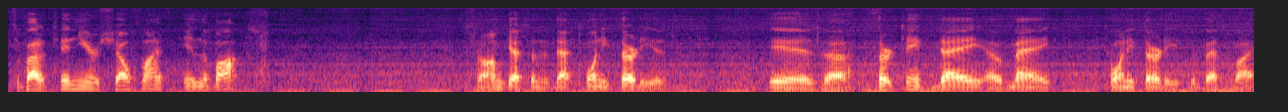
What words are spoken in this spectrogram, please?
it's about a 10 year shelf life in the box so I'm guessing that that 2030 is is uh, 13th day of May 2030 is the Best By.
